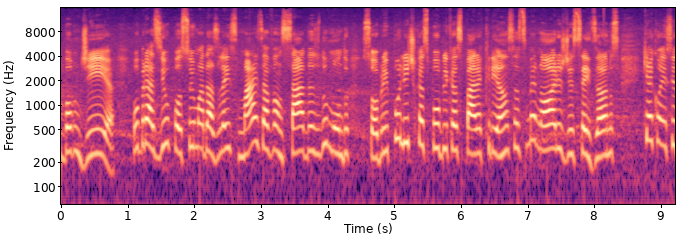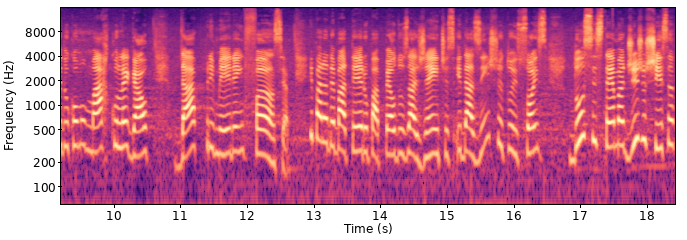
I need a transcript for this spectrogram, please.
bom dia. O Brasil possui uma das leis mais avançadas do mundo sobre políticas públicas para crianças menores de 6 anos, que é conhecido como Marco Legal da Primeira Infância. E para debater o papel dos agentes e das instituições do sistema de justiça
